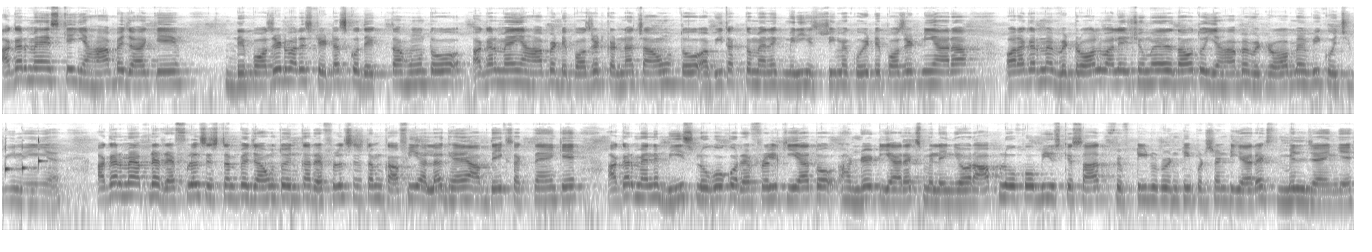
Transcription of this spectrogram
अगर मैं इसके यहाँ पे जाके डिपॉज़िट वाले स्टेटस को देखता हूँ तो अगर मैं यहाँ पर डिपॉज़िट करना चाहूँ तो अभी तक तो मैंने मेरी हिस्ट्री में कोई डिपॉज़िट नहीं आ रहा। और अगर मैं विड्रॉल वाले इशू में बताऊँ तो यहाँ पर विड्रॉल में भी कुछ भी नहीं है। अगर मैं अपने रेफरल सिस्टम पे जाऊँ तो इनका रेफरल सिस्टम काफ़ी अलग है। आप देख सकते हैं कि अगर मैंने 20 लोगों को रेफरल किया तो 100 टी मिलेंगे और आप लोगों को भी उसके साथ 50 टू 20 परसेंट टी मिल जाएँगे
